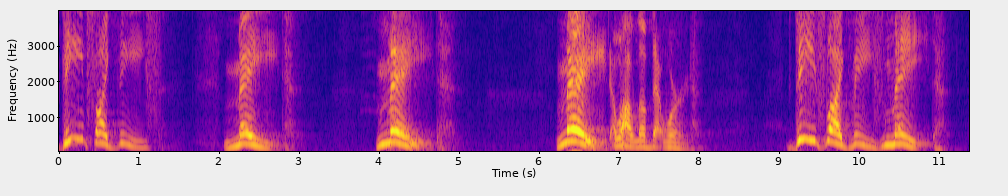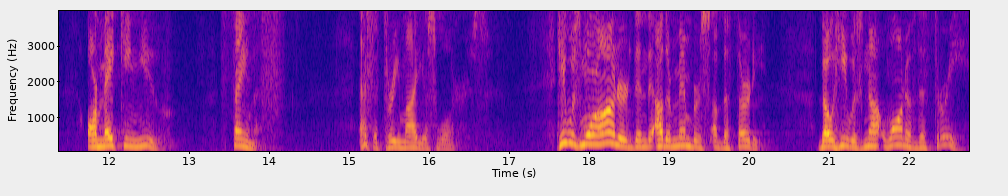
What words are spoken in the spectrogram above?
Deeds like these made made. Made. Oh, I love that word. Deeds like these made are making you famous as the three mightiest waters. He was more honored than the other members of the 30, though he was not one of the three.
